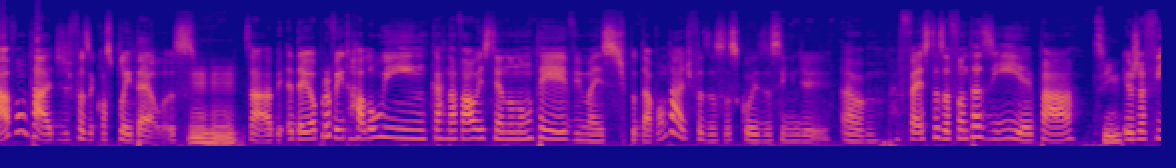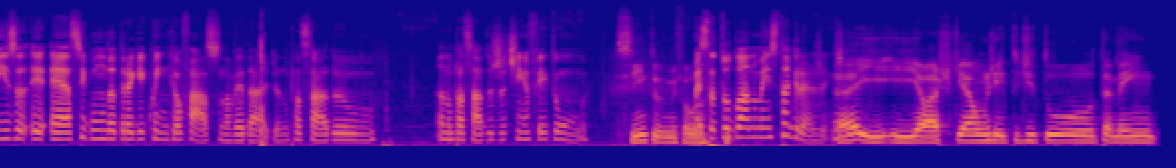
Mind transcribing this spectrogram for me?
dá vontade de fazer cosplay delas. Uhum. Sabe? Daí eu aproveito Halloween, carnaval esse ano não teve, mas, tipo, dá vontade de fazer essas coisas assim, de ah, festas à fantasia e pá. Sim. Eu já fiz. É é a segunda drag queen que eu faço, na verdade. Ano passado eu. Ano passado eu já tinha feito uma. Sim, tu me falou. Mas tá tudo lá no meu Instagram, gente. É, e, e eu acho que é um jeito de tu também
